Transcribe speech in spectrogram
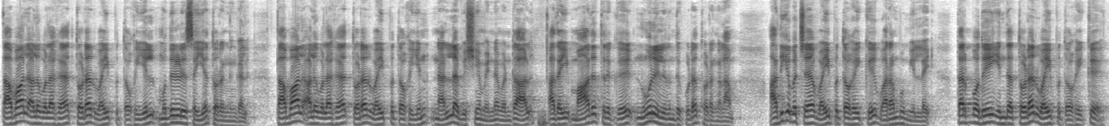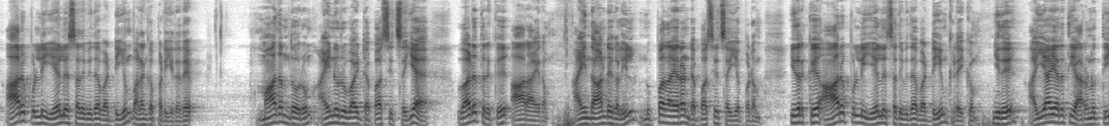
தபால் அலுவலக தொடர் வைப்பு தொகையில் முதலீடு செய்ய தொடங்குங்கள். தபால் அலுவலக தொடர் வைப்பு தொகையின் நல்ல விஷயம் என்னவென்றால் அதை மாதத்திற்கு நூறிலிருந்து கூட தொடங்கலாம். அதிகபட்ச வைப்பு தொகைக்கு வரம்பும் இல்லை. தற்போது இந்த தொடர் வைப்பு தொகைக்கு ஆறு புள்ளி ஏழு சதவீத வட்டியும் வழங்கப்படுகிறது. மாதந்தோறும் ஐநூறுரூபாய் டெபாசிட் செய்ய வருடத்திற்கு ஆறாயிரம். ஐந்து ஆண்டுகளில் முப்பதாயிரம் டெபாசிட் செய்யப்படும். இதற்கு ஆறு புள்ளி ஏழு சதவீத வட்டியும் கிடைக்கும். இது ஐயாயிரத்தி அறநூற்றி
